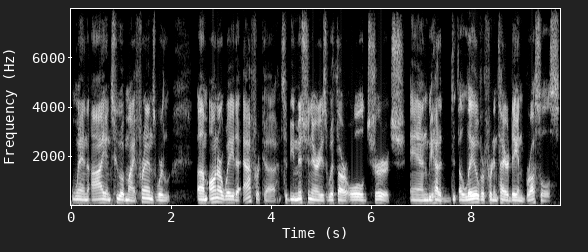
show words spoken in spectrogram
when I and two of my friends were um, on our way to Africa to be missionaries with our old church, and we had a, a layover for an entire day in Brussels.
